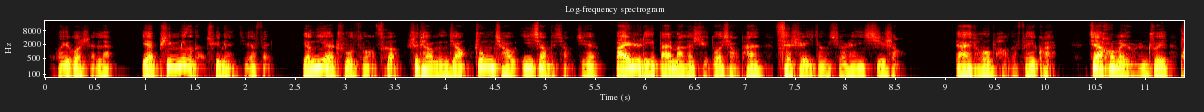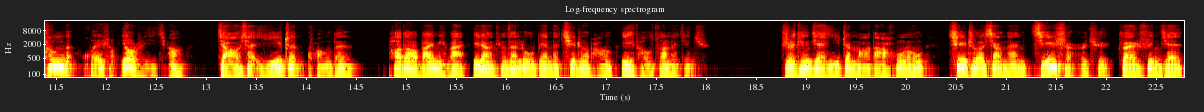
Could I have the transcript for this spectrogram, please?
回过神来，也拼命的去撵劫匪。营业处左侧是条名叫中桥一巷的小街，白日里摆满了许多小摊，此时已经行人稀少。歹徒跑得飞快，见后面有人追，砰的回手又是一枪，脚下一阵狂奔，跑到百米外一辆停在路边的汽车旁，一头钻了进去。只听见一阵马达轰隆，汽车向南疾驶而去，转瞬间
